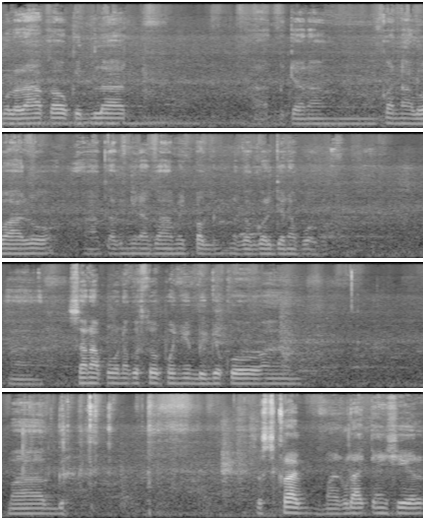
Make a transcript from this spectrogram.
bulalakaw, kidlat at uh, ng kwan na halo at aking ginagamit pag nagagardya na po ako Ah, sana po nagustuhan po niyo yung video ko ah, mag subscribe, mag like and share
